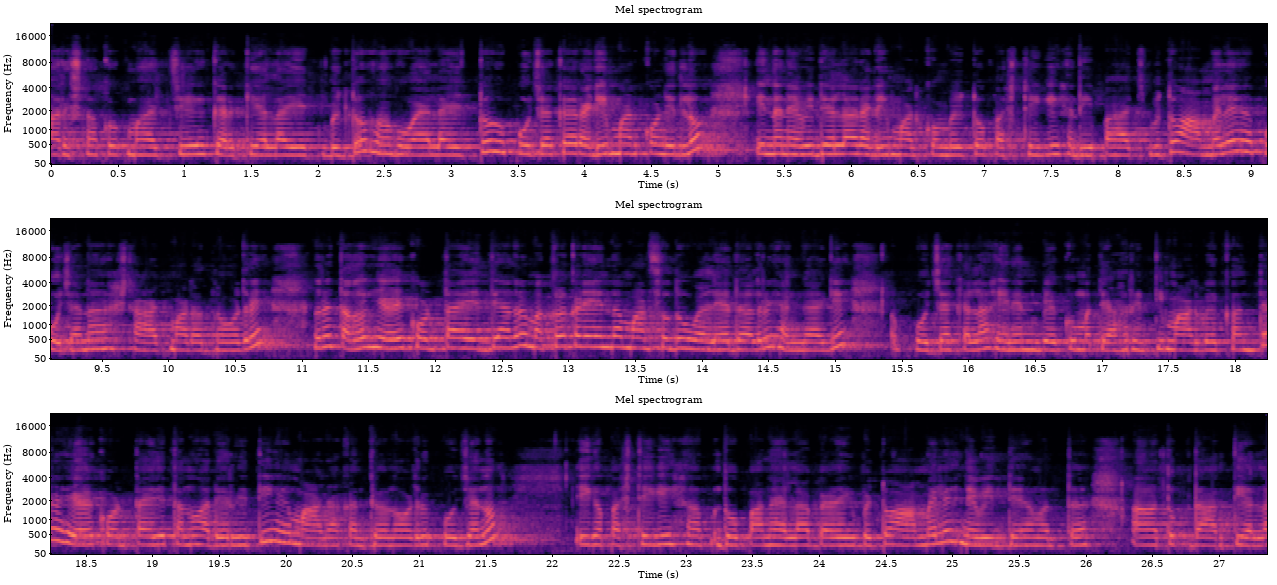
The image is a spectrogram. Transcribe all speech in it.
ಅರಿಶಿನ ಕುಕ್ಮ ಹಚ್ಚಿ, ಕರ್ಕಿ ಎಲ್ಲ ಇಟ್ಬಿಟ್ಟು ಹೂವು ಎಲ್ಲ ಇಟ್ಟು ಪೂಜೆಗೆ ರೆಡಿ ಮಾಡ್ಕೊಂಡಿದ್ಲು. ಇನ್ನು ನೈವೇದ್ಯ ಎಲ್ಲ ರೆಡಿ ಮಾಡ್ಕೊಂಡ್ಬಿಟ್ಟು, ಫಸ್ಟಿಗೆ ದೀಪ ಹಚ್ಬಿಟ್ಟು, ಆಮೇಲೆ ಪೂಜಾನ ಸ್ಟಾರ್ಟ್ ಮಾಡೋದು ನೋಡ್ರಿ. ಅಂದರೆ ತನು ಹೇಳ್ಕೊಡ್ತಾ ಇದ್ದೆ. ಅಂದರೆ ಮಕ್ಕಳ ಕಡೆಯಿಂದ ಮಾಡಿಸೋದು ಒಳ್ಳೆಯದಲ್ರಿ ಹಾಗಾಗಿ ಪೂಜೆಗೆಲ್ಲ ಏನೇನು ಬೇಕು ಮತ್ತು ಯಾವ ರೀತಿ ಮಾಡಬೇಕಂತ ಹೇಳ್ಕೊಡ್ತಾ ಇದ್ದೆ. ತನು ಅದೇ ರೀತಿ ಮಾಡಾಕಂತೇಳಿ ನೋಡ್ರಿ ಪೂಜೆನೂ. ಈಗ ಫಸ್ಟಿಗೆ ಧೂಪಾನ ಎಲ್ಲ ಬೆಳಗಿಬಿಟ್ಟು, ಆಮೇಲೆ ನೈವೇದ್ಯ ಮತ್ತು ತುಪ್ಪದ ಆರತಿ ಎಲ್ಲ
